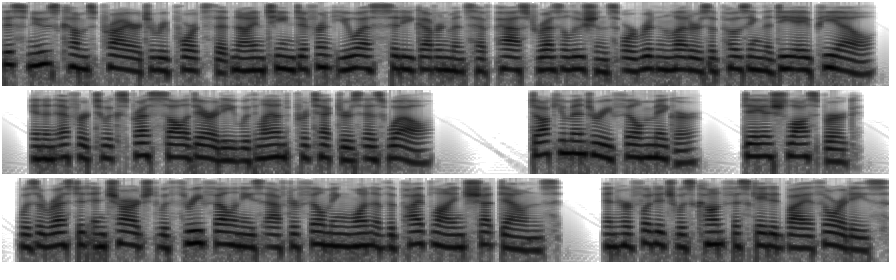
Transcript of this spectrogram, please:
This news comes prior to reports that 19 different U.S. city governments have passed resolutions or written letters opposing the DAPL, in an effort to express solidarity with land protectors as well. Documentary filmmaker, Deia Schlosberg, was arrested and charged with three felonies after filming one of the pipeline shutdowns, and her footage was confiscated by authorities.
